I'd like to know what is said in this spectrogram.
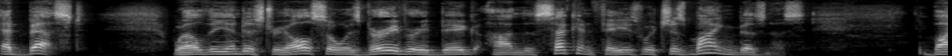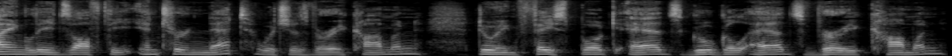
at best. Well, the industry also is very, very big on the second phase, which is buying business. Buying leads off the internet, which is very common. Doing Facebook ads, Google ads, very common.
